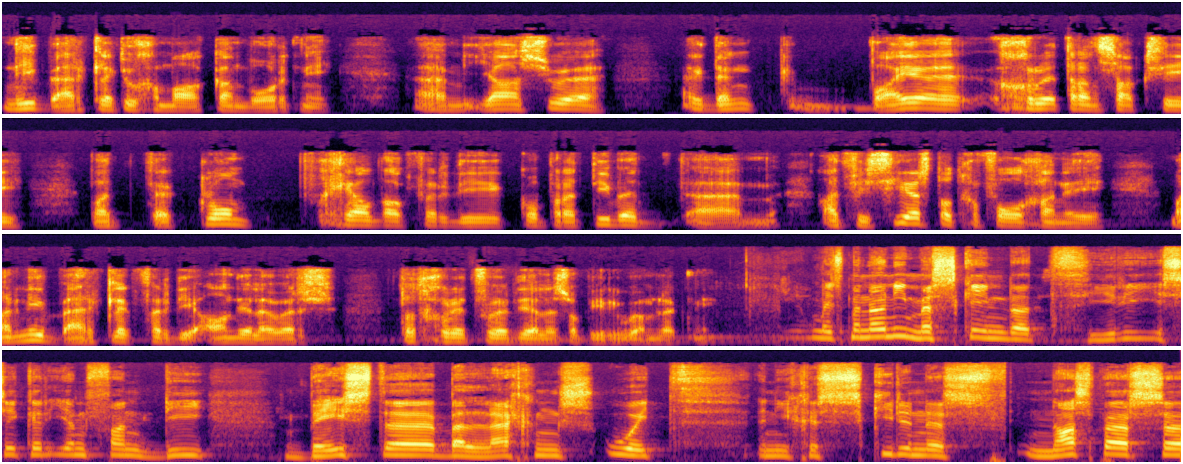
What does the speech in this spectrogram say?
nie werklik toegemaak kan word nie. Ehm um, ja so ek dink baie groot transaksie wat 'n klomp geld dalk vir die koöperatiewe ehm um, adviseurs tot gevolg gaan hê, maar nie werklik vir die aandeelhouers tot groot voordeel is op hierdie oomblik nie. Mens moet nou nie misken dat hierdie seker een van die beste beleggings ooit in die geskiedenis. Naspers se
